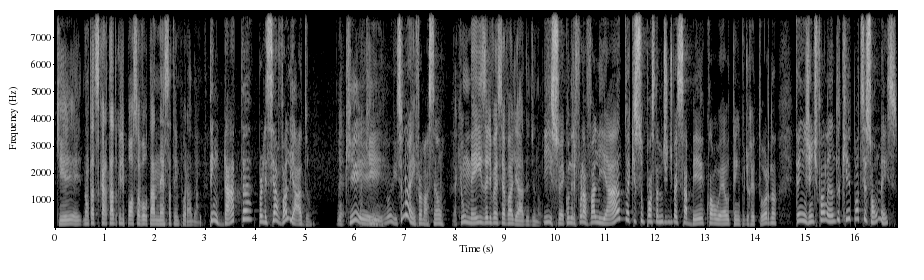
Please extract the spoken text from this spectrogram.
que não está descartado que ele possa voltar nessa temporada ainda. Tem data para ele ser avaliado. O é, que. Daqui, isso não é informação. Daqui um mês ele vai ser avaliado de novo. Isso, é quando ele for avaliado é que supostamente a gente vai saber qual é o tempo de retorno. Tem gente falando que pode ser só um mês.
